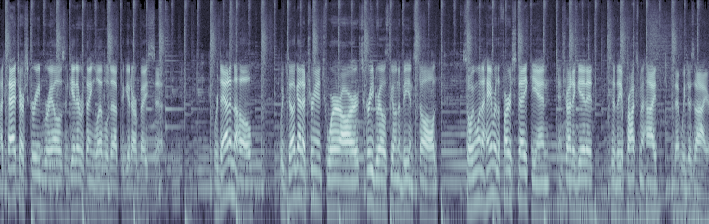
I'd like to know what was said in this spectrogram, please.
attach our screed rails, and get everything leveled up to get our base set. We're down in the hole. We've dug out a trench where our screed rail is going to be installed. So we want to hammer the first stake in and try to get it to the approximate height that we desire.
